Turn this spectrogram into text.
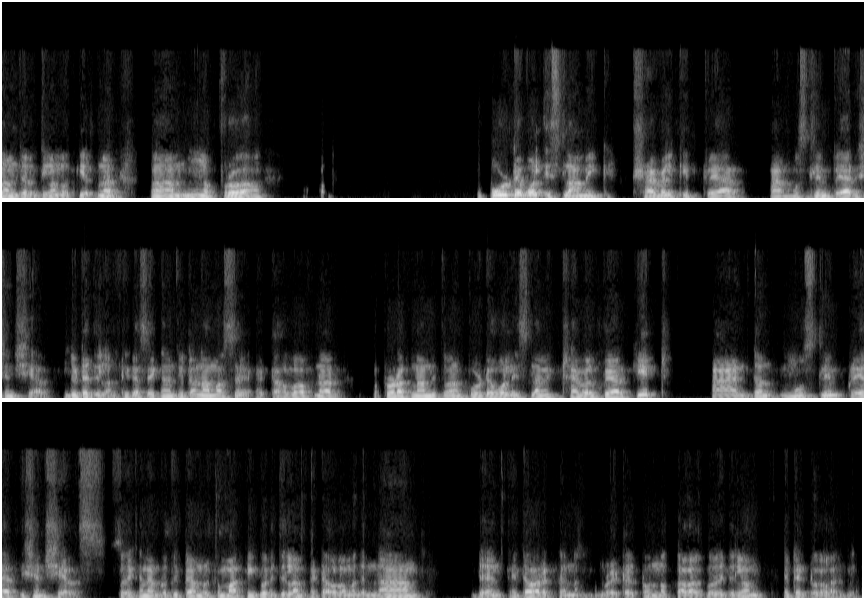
নাম যেটা দিলাম আর কি আপনার portable Islamic travel kit prayer Muslim prayer essential দুইটা দিলাম, ঠিক আছে? এখানে দুইটা নাম আছে, একটা হলো আপনার প্রোডাক্ট নাম দিতে পারেন portable Islamic travel prayer kit and then Muslim prayer essentials তো এখানে আমরা দুটো আমরা মার্কিং করে দিলাম, এটা হলো আমাদের নাম দেন এটাও আর একটা নাম, আমরা এটা একটু অন্য কালার করে দিলাম, এটা একটু কালার দিলাম।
